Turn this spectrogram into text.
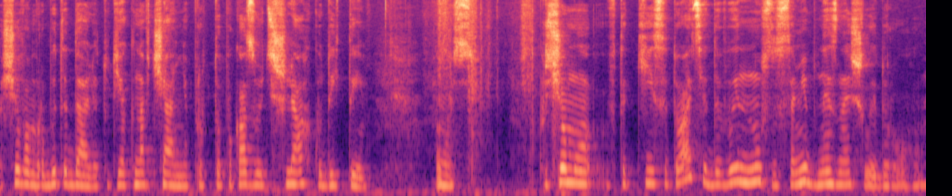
що вам робити далі. Тут як навчання, тобто показують шлях, куди йти. Ось. Причому в такій ситуації, де ви ну, самі б не знайшли дорогу.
